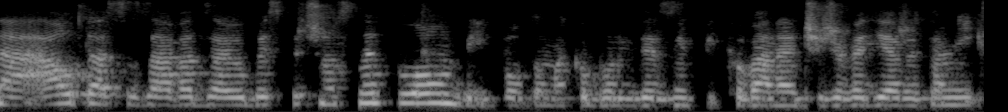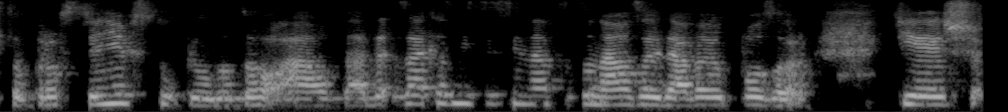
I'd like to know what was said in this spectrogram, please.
Na auta sa zavadzajú bezpečnostné plomby potom, ako boli dezinfikované, čiže vedia, že tam nikto proste nevstúpil do toho auta. Zákazníci si na to naozaj dávajú pozor. Tiež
